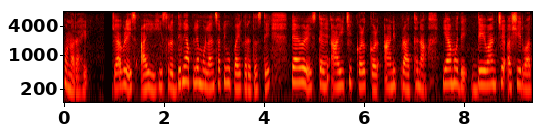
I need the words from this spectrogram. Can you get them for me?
होणार आहे. ज्यावेळेस आई ही श्रद्धेने आपल्या मुलांसाठी उपाय करत असते त्यावेळेस त्या आईची कळकळ आणि प्रार्थना यामध्ये देवांचे आशीर्वाद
